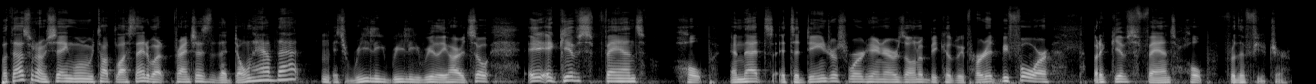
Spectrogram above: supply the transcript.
But that's what I'm saying when we talked last night about franchises that don't have that. Mm. It's really, really, really hard. So it, it gives fans hope, and that's it's a dangerous word here in Arizona because we've heard it before, but it gives fans hope for the future.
